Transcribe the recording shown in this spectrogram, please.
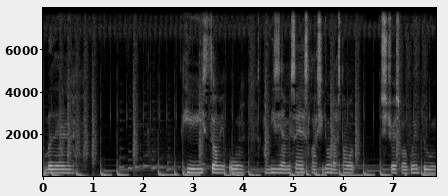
But then he used to tell me, Oh, I'm busy, I'm in science class, you don't understand what stress we're going through.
